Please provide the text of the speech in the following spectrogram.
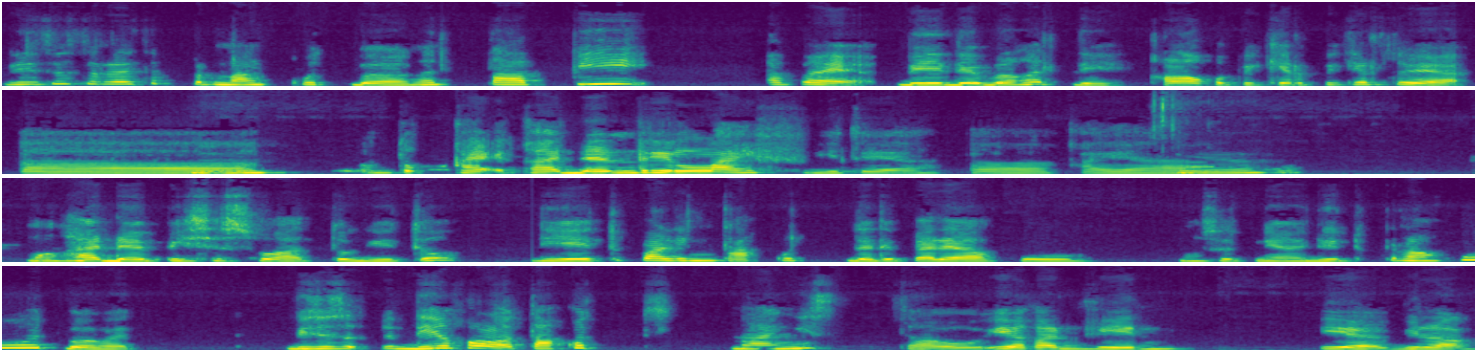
dia tuh ternyata penakut banget tapi apa ya beda banget deh kalau aku pikir-pikir tuh ya eh, Mm-mm. untuk kayak keadaan real life gitu ya eh, kayak Iya. menghadapi sesuatu gitu dia itu paling takut daripada aku maksudnya dia tuh penakut banget bisa dia kalau takut nangis tahu iya kan Vin iya bilang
